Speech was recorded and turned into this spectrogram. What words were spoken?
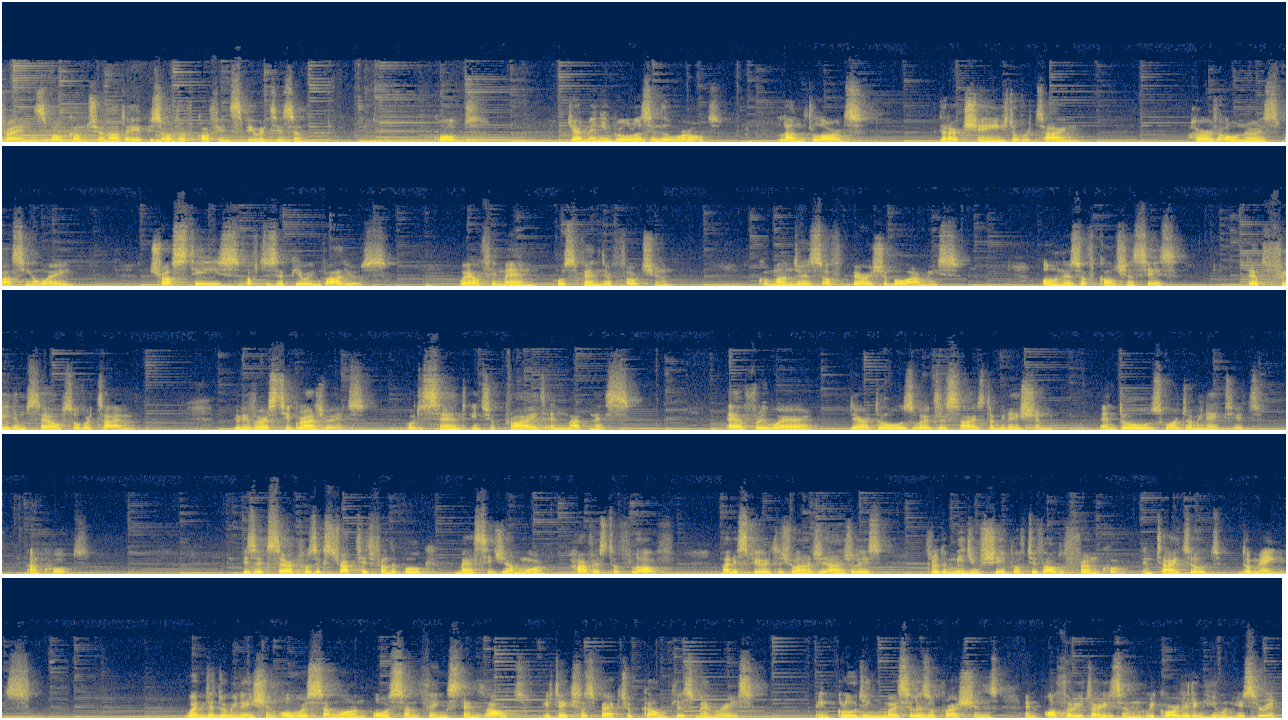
friends, welcome to another episode of Coffee and Spiritism. Quote There are many rulers in the world, landlords that are changed over time, herd owners passing away, trustees of disappearing values, wealthy men who spend their fortune, commanders of perishable armies, owners of consciences that free themselves over time, university graduates who descend into pride and madness. Everywhere there are those who exercise domination and those who are dominated. Unquote. This excerpt was extracted from the book Messe de Amor, Harvest of Love, by the spirit of Joana de Angelis through the mediumship of Divaldo Franco, entitled Domains. When the domination over someone or something stands out, it takes us back to countless memories, including merciless oppressions and authoritarianism recorded in human history,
